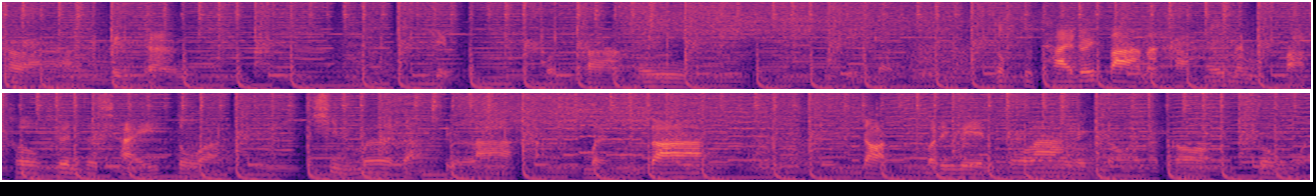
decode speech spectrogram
คาร่าเป็นการเก็บขนตาให้อยู่ด้วยกันจบสุดท้ายด้วยตานะคะ ให้มันสปาร์เคิลขึ้นจะใช้ตัวชิมเมอร์จากเซล่าค่ะ เหมือนจะ ดอทบริเวณข้างล่างเล็กน้อยแล้วก็ช่วงหัว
